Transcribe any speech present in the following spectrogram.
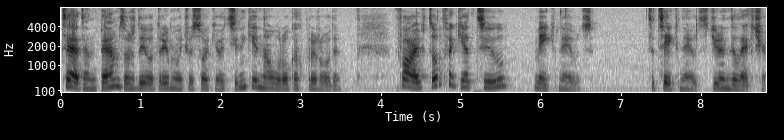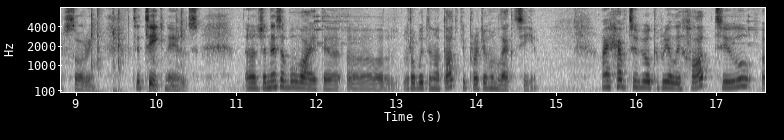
Ted and Pam завжди отримують високі оцінки на уроках природи. Five, don't forget to make notes. To take notes during the lecture, sorry. To take notes. Отже, не забувайте е, робити нотатки протягом лекції. I have to work really hard to е,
